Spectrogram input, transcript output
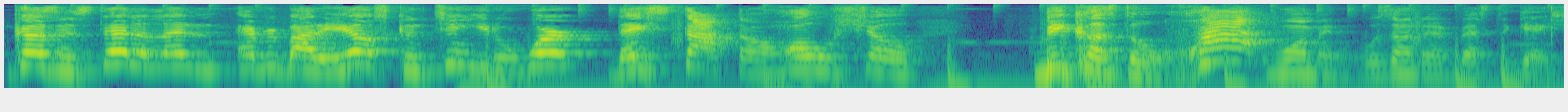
Because instead of letting everybody else continue to work, they stopped the whole show because the white woman was under investigation.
